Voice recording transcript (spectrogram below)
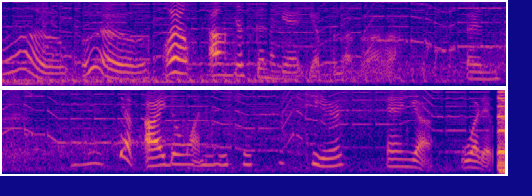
Whoa, whoa. Well, I'm just gonna get, yep, blah, blah, blah. And, yep, I don't want to be here. And yeah, whatever.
